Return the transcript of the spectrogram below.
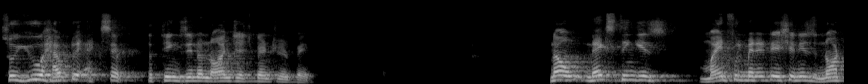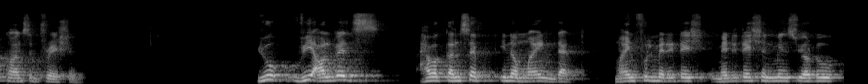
so you have to accept the things in a non-judgmental way. Now, next thing is mindful meditation is not concentration. You, we always have a concept in a mind that mindful meditation meditation means you have to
